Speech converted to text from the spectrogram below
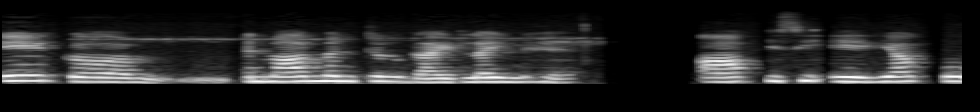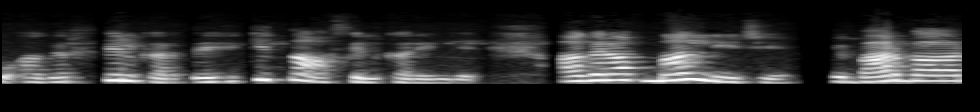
ایک انوائرمنٹل گائیڈ لائن ہے۔ آپ کسی ایریا کو اگر فل کرتے ہیں، کتنا آپ فل کریں گے؟ اگر آپ مان لیجیے کہ بار بار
